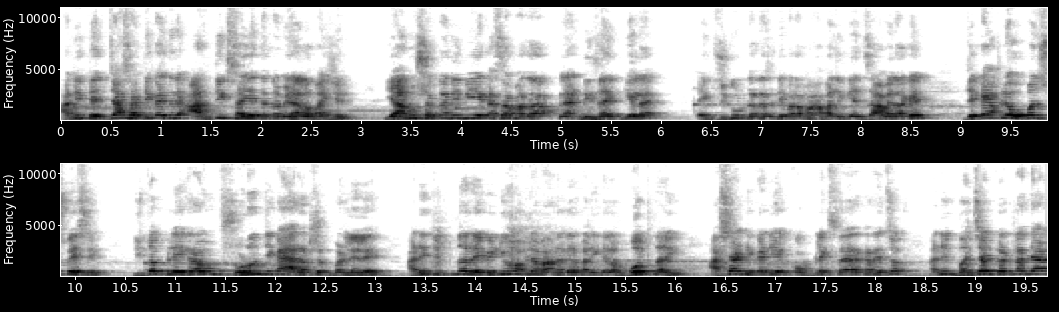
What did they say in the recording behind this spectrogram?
आणि त्यांच्यासाठी काहीतरी आर्थिक सहाय्य त्यांना मिळालं पाहिजे. या अनुषंगाने मी एक असा माझा प्लॅन डिझाईन केलाय. एक्झिक्यूट करण्यासाठी मला महापालिकेत जावे लागेल. जे काही आपले ओपन स्पेस आहे जिथं प्लेग्राऊंड सोडून जे काही आरक्षण पडलेलं आहे आणि तिथनं रेव्हेन्यू आपल्या महानगरपालिकेला होत नाही अशा ठिकाणी एक कॉम्प्लेक्स तयार करायचं आणि बचत गटला त्या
